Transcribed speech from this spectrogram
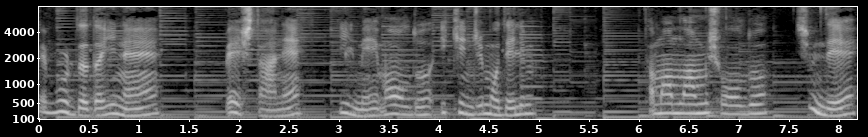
Ve burada da yine 5 tane ilmeğim oldu. İkinci modelim tamamlanmış oldu. Şimdi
